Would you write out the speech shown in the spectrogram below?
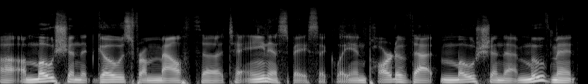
uh, a motion that goes from mouth to, to anus, basically. And part of that motion, that movement,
